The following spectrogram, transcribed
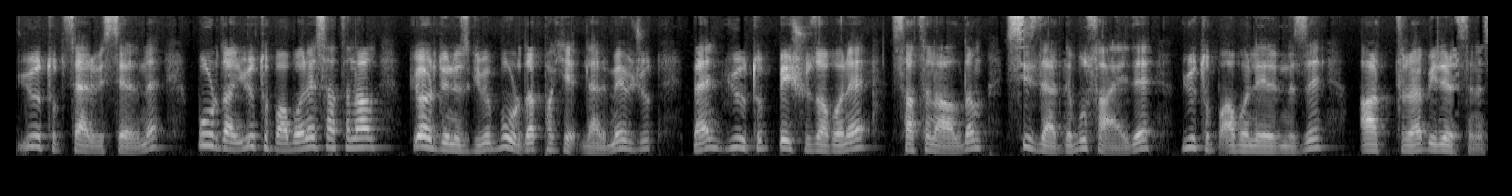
YouTube servislerine. Buradan YouTube abone satın al. Gördüğünüz gibi burada paketler mevcut. Ben YouTube 500 abone satın aldım. Sizler de bu sayede YouTube abonelerinizi arttırabilirsiniz.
